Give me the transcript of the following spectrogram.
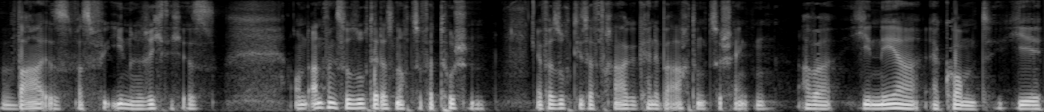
wahr ist, was für ihn richtig ist? Und anfangs versucht er das noch zu vertuschen. Er versucht dieser Frage keine Beachtung zu schenken. Aber je näher er kommt, je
